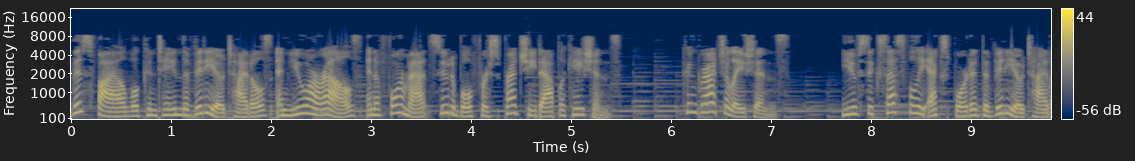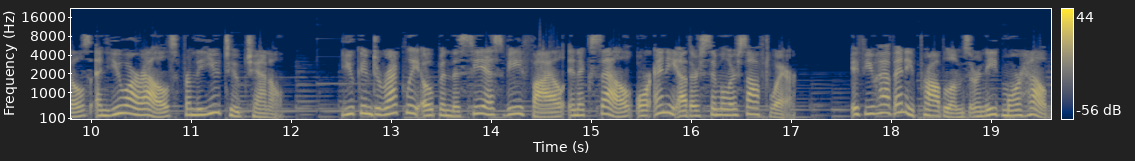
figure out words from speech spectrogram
This file will contain the video titles and URLs in a format suitable for spreadsheet applications. Congratulations! You've successfully exported the video titles and URLs from the YouTube channel. You can directly open the CSV file in Excel or any other similar software. If you have any problems or need more help,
